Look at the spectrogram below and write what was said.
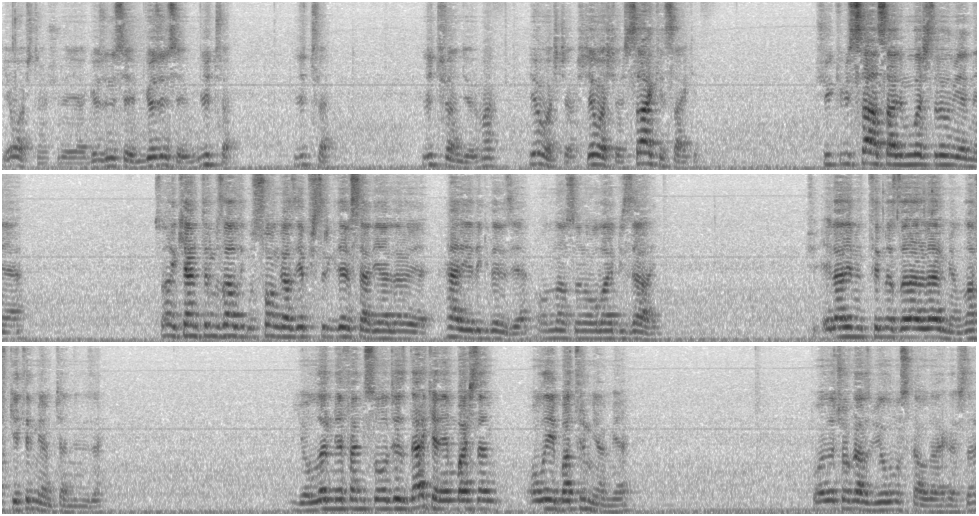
Yavaş dön şuraya ya. Gözünü seveyim, gözünü seveyim. Lütfen. Lütfen. Lütfen diyorum ha. Yavaş yavaş, yavaş yavaş. Sakin sakin. Çünkü bir sağ salim ulaştıralım yerine ya. Sonra kentimizi aldık mı son gaz yapıştır gideriz her yerlere. Her yere gideriz ya. Ondan sonra olay bize ait. Şu el alemin tırına zarar vermiyorum. Laf getirmiyorum kendimize. Yolların efendisi olacağız derken en baştan olayı batırmayalım ya. Bu arada çok az bir yolumuz kaldı arkadaşlar.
